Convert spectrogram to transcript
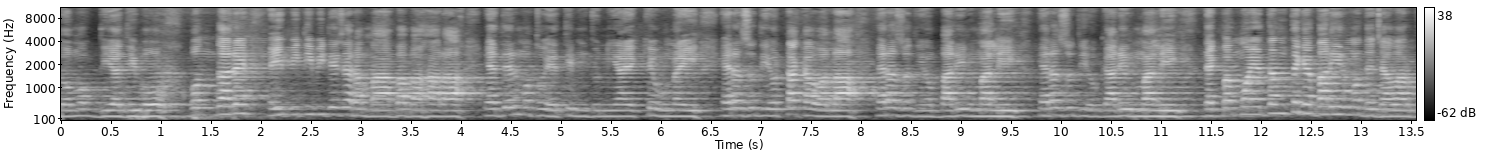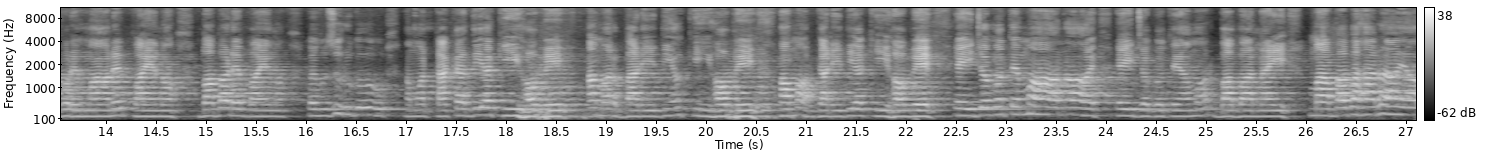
ধমক দিয়া দিব। বন্দারে, এই পৃথিবীতে যারা মা বাবা হারা, এদের মতো এতিম দুনিয়ায় কেউ নাই। এরা যদিও টাকাওয়ালা, এরা যদিও বাড়ির মালিক, এরা যদিও গাড়ির মালিক। দেখবা ময়দান থেকে বাড়ির মধ্যে যাওয়ার পরে মারে পায় না, বাবারে পায় না। হুজুর গো, আমার টাকা দিয়া কি হবে? আমার বাড়ি দিয়া কি হবে? আমার গাড়ি দিয়া কি হবে? এই জগতে মা নয় এই জগতে আমার বাবা নাই। মা বাবা হারায়া,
